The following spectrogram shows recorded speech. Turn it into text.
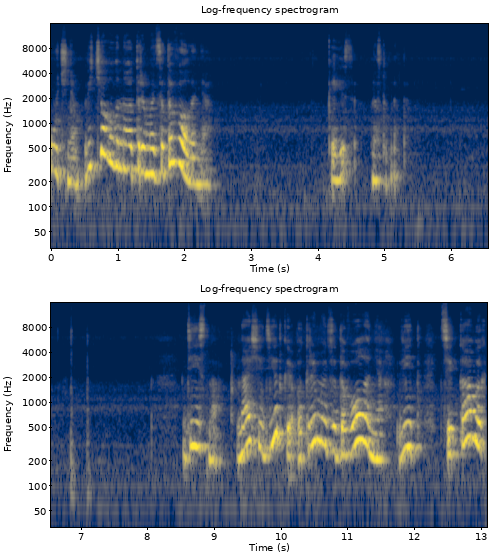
учням, від чого вони отримують задоволення. Кейс наступне. Дійсно, наші дітки отримують задоволення від цікавих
